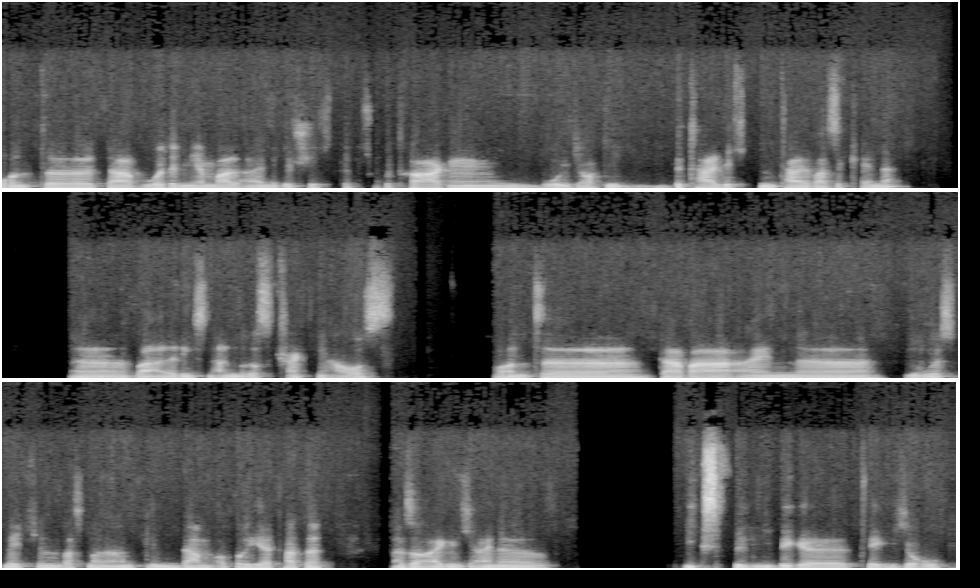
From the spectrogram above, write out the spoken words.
Und äh, da wurde mir mal eine Geschichte zugetragen, wo ich auch die Beteiligten teilweise kenne. Äh, war allerdings ein anderes Krankenhaus. Und äh, da war ein äh, junges Mädchen, was man am Blinddarm operiert hatte. Also eigentlich eine x-beliebige tägliche OP,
